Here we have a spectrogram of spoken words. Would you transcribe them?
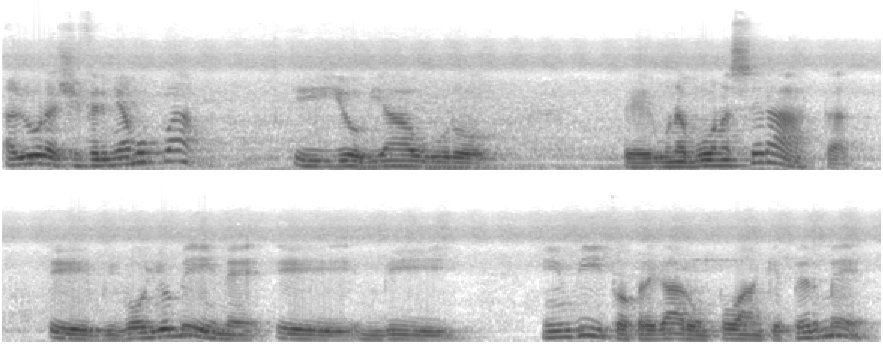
allora ci fermiamo qua io vi auguro eh, una buona serata e vi voglio bene e vi invito a pregare un po' anche per me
